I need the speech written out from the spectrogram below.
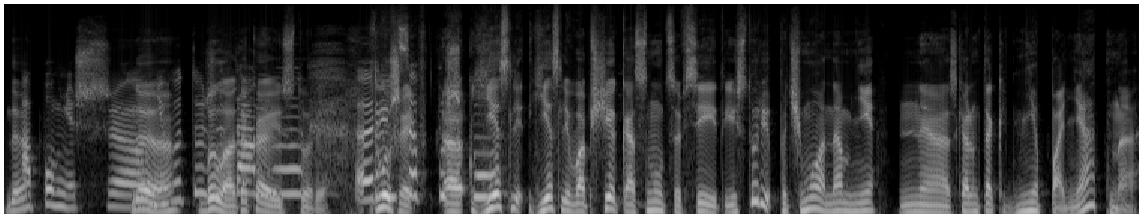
Да, а помнишь, э, у да, него тоже была там, такая э, история. Слушай, а, если, если вообще коснуться всей этой истории, почему она мне, э, скажем так, непонятна,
